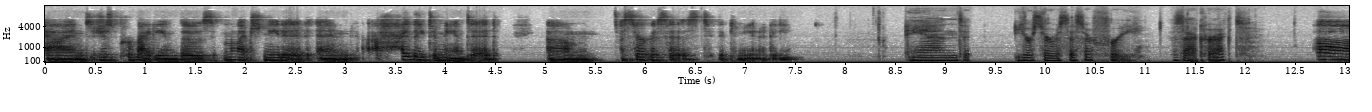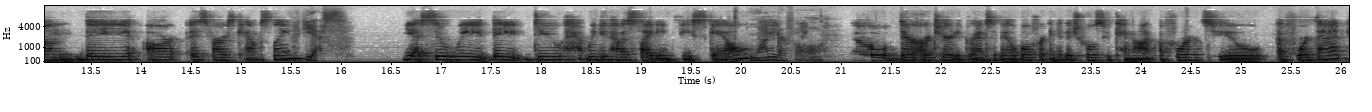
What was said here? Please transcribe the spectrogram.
and just providing those much needed and highly demanded um, services to the community. And your services are free. Is that correct? Um, they are, as far as counseling. Yes. Yes. So we they do ha- we do have a sliding fee scale. Wonderful. So there are charity grants available for individuals who cannot afford to afford that.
